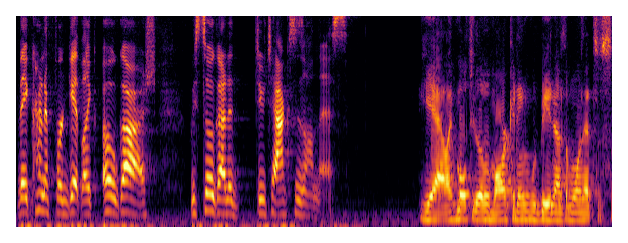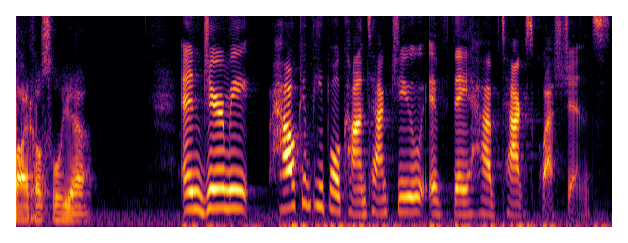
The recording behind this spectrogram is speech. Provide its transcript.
They kind of forget like, oh gosh, we still got to do taxes on this. Yeah, like multi-level marketing would be another one that's a side hustle. Yeah. And Jeromy, how can people contact you if they have tax questions?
